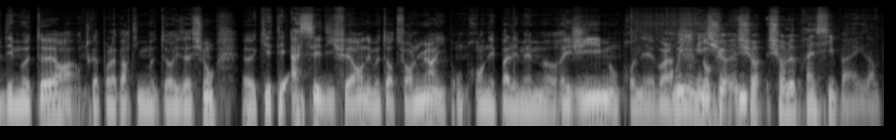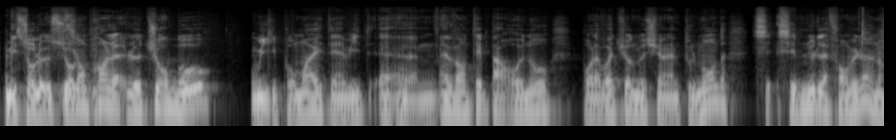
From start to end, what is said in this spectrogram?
des moteurs, en tout cas pour la partie motorisation, euh, qui étaient assez différents des moteurs de Formule 1. Ils- On prenait pas les mêmes régimes, on prenait voilà. Oui, mais Donc, sur, euh, sur, sur le principe, par exemple. mais sur le sur si on prend le, le turbo, qui pour moi a été invité- euh, inventé par Renault pour la voiture de Monsieur et Madame Tout le Monde, c'est venu de la Formule 1, non?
